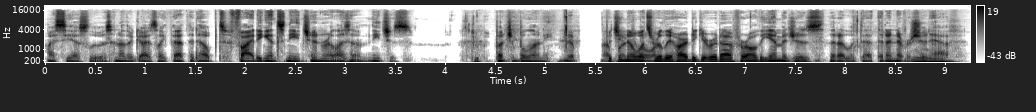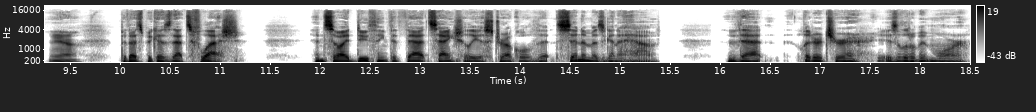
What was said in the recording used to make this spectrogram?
my C.S. Lewis and other guys like that that helped fight against Nietzsche and realize oh, Nietzsche's a bunch of baloney. Yep. But you know what's really hard to get rid of are all the images that I looked at that I never should Mm. have. Yeah. But that's because that's flesh. And so I do think that that's actually a struggle that cinema is going to have that literature is a little bit more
